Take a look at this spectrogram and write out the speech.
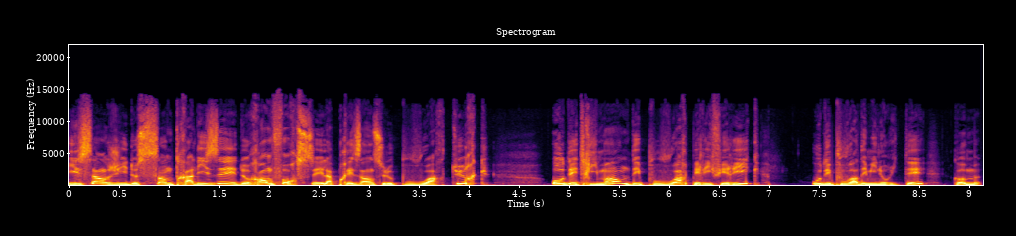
il s'agit de centraliser, de renforcer la présence et le pouvoir turc au détriment des pouvoirs périphériques ou des pouvoirs des minorités, comme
